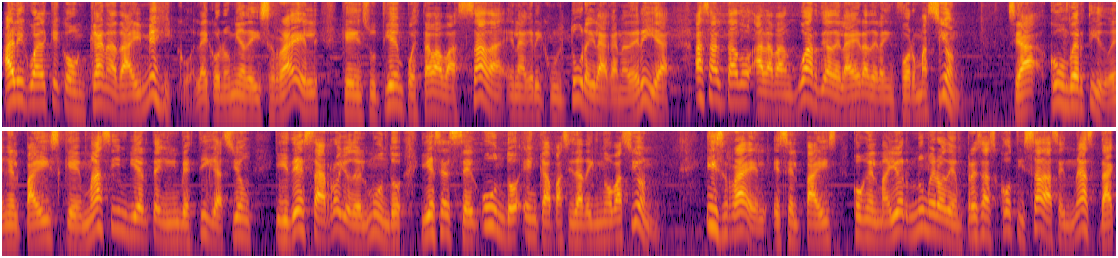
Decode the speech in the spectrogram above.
al igual que con Canadá y México. La economía de Israel, que en su tiempo estaba basada en la agricultura y la ganadería, ha saltado a la vanguardia de la era de la información. Se ha convertido en el país que más invierte en investigación y desarrollo del mundo y es el segundo en capacidad de innovación. Israel es el país con el mayor número de empresas cotizadas en Nasdaq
